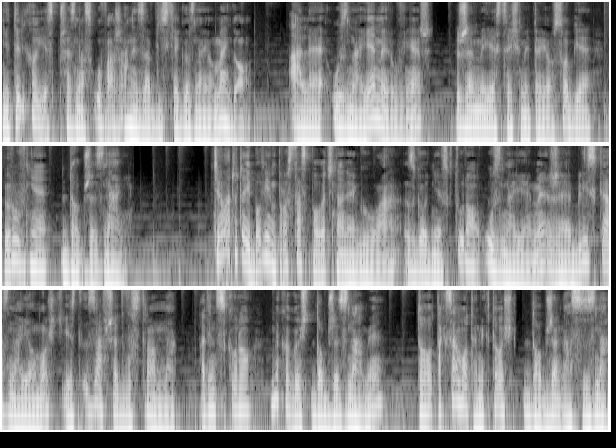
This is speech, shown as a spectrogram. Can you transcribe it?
nie tylko jest przez nas uważany za bliskiego znajomego, ale uznajemy również, że my jesteśmy tej osobie równie dobrze znani. Działa tutaj bowiem prosta społeczna reguła, zgodnie z którą uznajemy, że bliska znajomość jest zawsze dwustronna, a więc skoro my kogoś dobrze znamy, to tak samo ten ktoś dobrze nas zna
